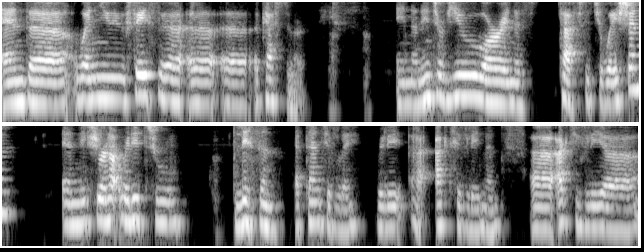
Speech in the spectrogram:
And uh, when you face a, a, a, customer in an interview or in a tough situation and if you're not ready to listen attentively really uh, actively man uh, actively uh,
